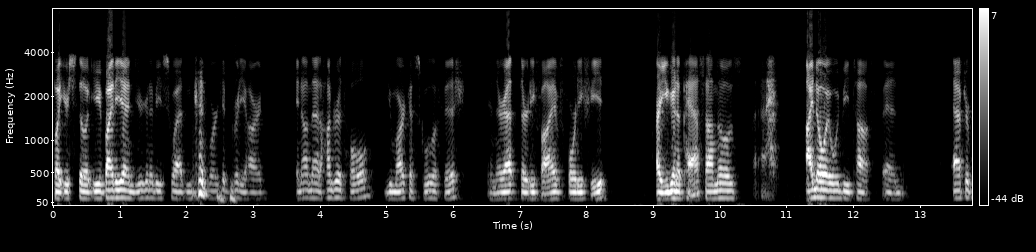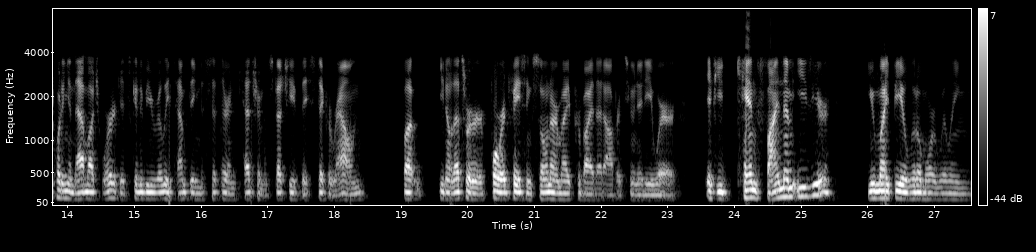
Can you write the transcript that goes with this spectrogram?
But you're still you by the end you're going to be sweating and working pretty hard. And on that 100th hole, you mark a school of fish and they're at 35, 40 feet. Are you going to pass on those? I know it would be tough and after putting in that much work, it's going to be really tempting to sit there and catch them, especially if they stick around. But you know, that's where forward-facing sonar might provide that opportunity where if you can find them easier, you might be a little more willing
